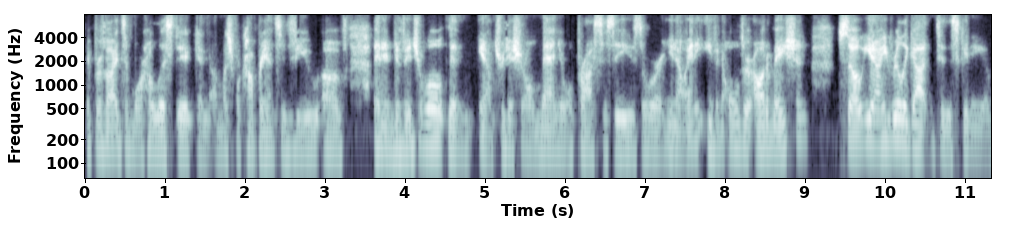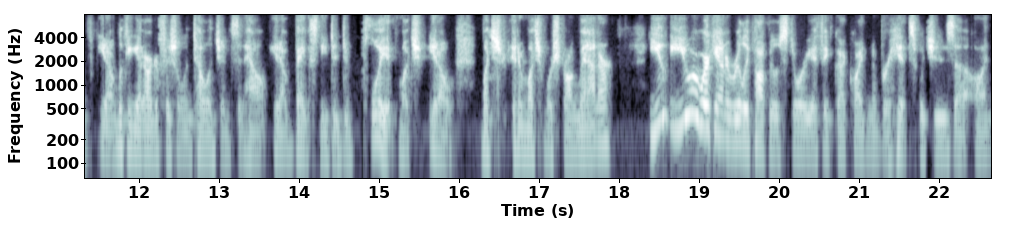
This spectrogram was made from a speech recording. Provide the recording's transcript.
It provides a more holistic and a much more comprehensive view of an individual than you know traditional manual processes or you know any even older automation. So you know he really got into the skinny of you know looking at artificial intelligence and how you know banks need to deploy it much you know much in a much more strong manner you you were working on a really popular story. I think got quite a number of hits, which is uh, on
